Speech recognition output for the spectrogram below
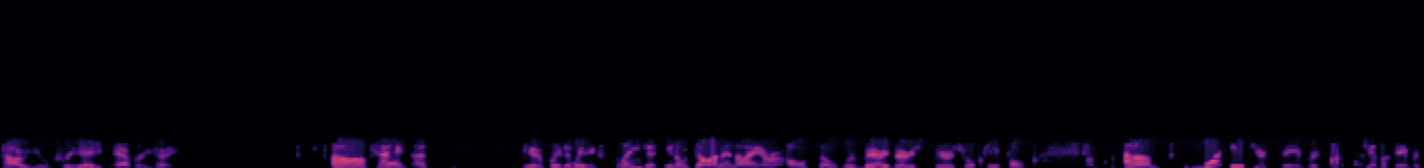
how you create everything. Okay, that's beautifully the way you explained it. You know, Donna and I are also we're very very spiritual people, um, what is your favorite? Do you have a favorite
